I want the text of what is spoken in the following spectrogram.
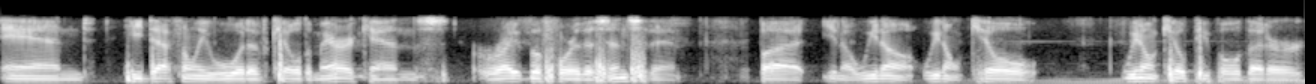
and he definitely would have killed Americans right before this incident. But you know we don't we don't kill we don't kill people that are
